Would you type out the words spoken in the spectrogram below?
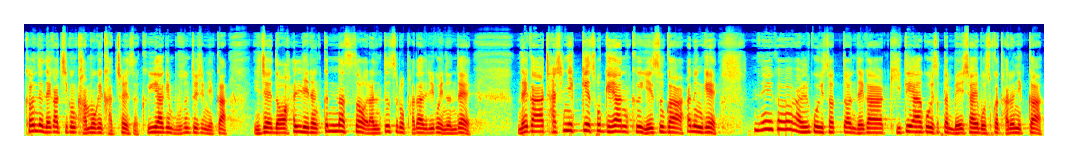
그런데 내가 지금 감옥에 갇혀 있어. 그 이야기는 무슨 뜻입니까? 이제 너 할 일은 끝났어라는 뜻으로 받아들이고 있는데 내가 자신 있게 소개한 그 예수가 하는 게 내가 알고 있었던 내가 기대하고 있었던 메시아의 모습과 다르니까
